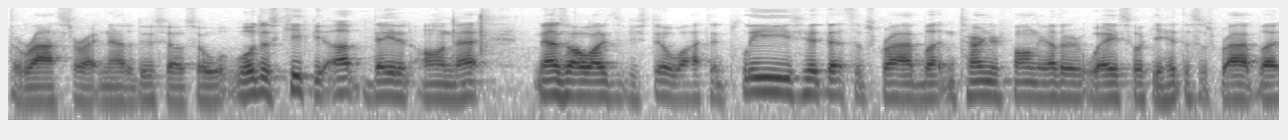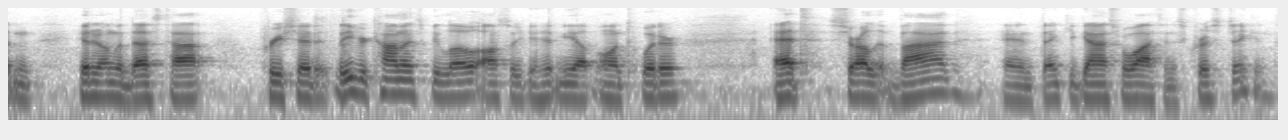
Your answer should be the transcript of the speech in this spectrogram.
the roster right now to do so. So we'll just keep you updated on that. And as always, if you're still watching, please hit that subscribe button. Turn your phone the other way so you can hit the subscribe button. Hit it on the desktop. Appreciate it. Leave your comments below. Also, you can hit me up on Twitter at Charlotte Vibe. And thank you guys for watching. It's Chris Jenkins.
